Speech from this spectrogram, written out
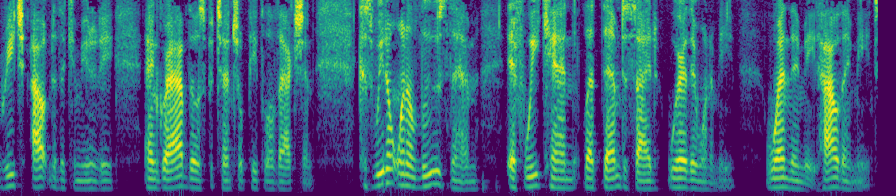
reach out into the community and grab those potential people of action. Because we don't want to lose them if we can let them decide where they want to meet, when they meet, how they meet.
